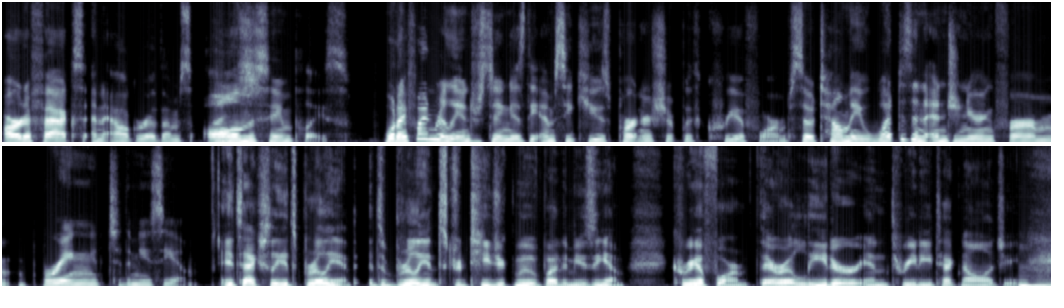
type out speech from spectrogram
artifacts and algorithms, all in the same place. What I find really interesting is the MCQ's partnership with Creaform. So tell me, what does an engineering firm bring to the museum? It's actually, it's brilliant. It's a brilliant strategic move by the museum. Creaform, they're a leader in 3D technology, mm-hmm.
